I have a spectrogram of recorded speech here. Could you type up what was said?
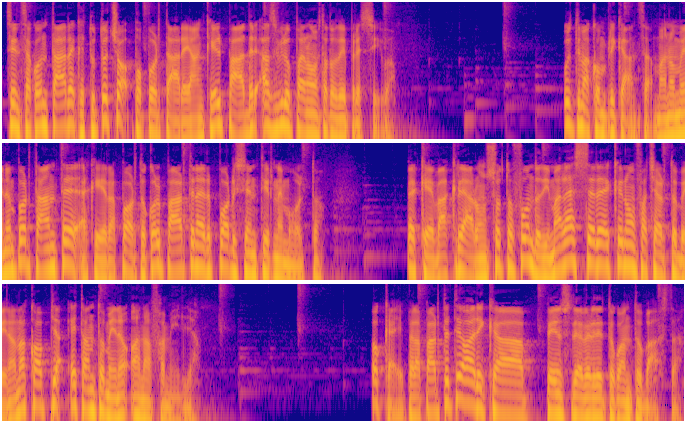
Senza contare che tutto ciò può portare anche il padre a sviluppare uno stato depressivo. Ultima complicanza, ma non meno importante, è che il rapporto col partner può risentirne molto, perché va a creare un sottofondo di malessere che non fa certo bene a una coppia e tantomeno a una famiglia. Ok, per la parte teorica penso di aver detto quanto basta,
